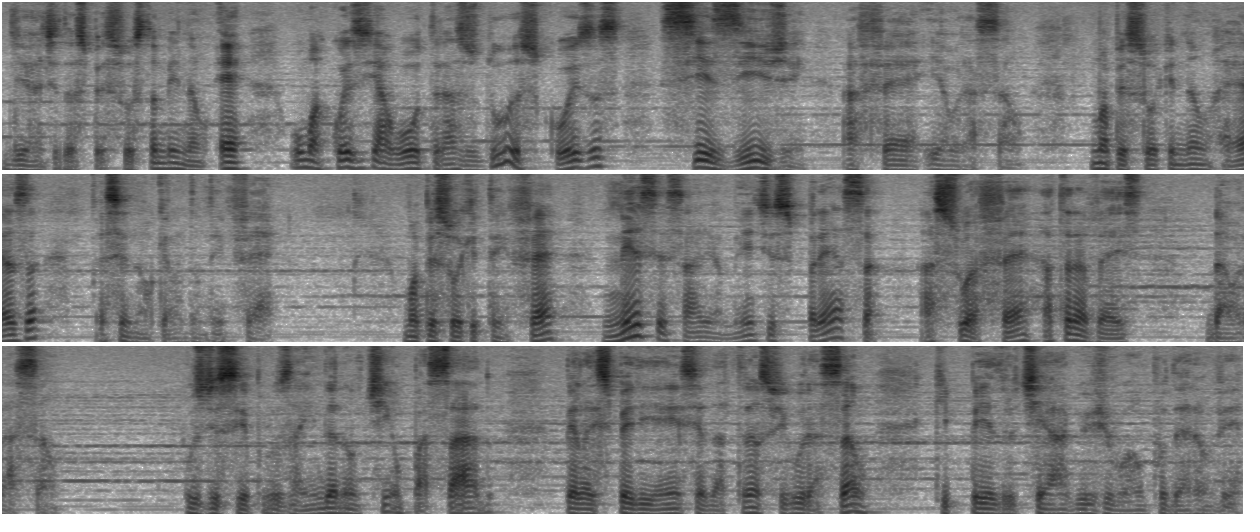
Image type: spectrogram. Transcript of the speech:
diante das pessoas também não. É uma coisa e a outra. As duas coisas se exigem a fé e a oração. Uma pessoa que não reza é sinal que ela não tem fé. Uma pessoa que tem fé necessariamente expressa a sua fé através da oração. Os discípulos ainda não tinham passado pela experiência da transfiguração que Pedro, Tiago e João puderam ver.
